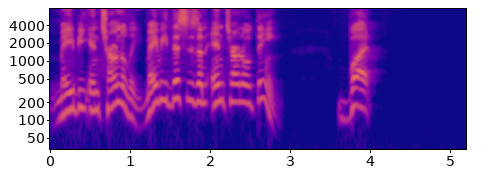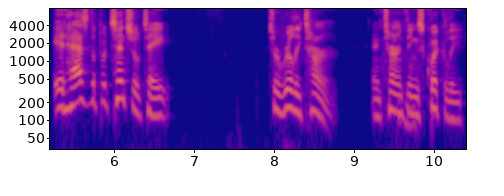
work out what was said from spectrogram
maybe internally, maybe this is an internal thing, but it has the potential, Tate, to really turn and turn mm-hmm. things quickly.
